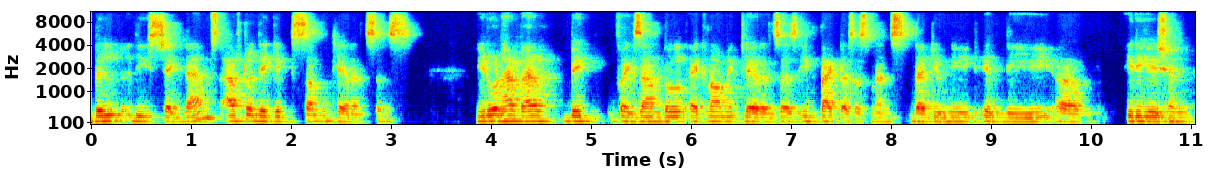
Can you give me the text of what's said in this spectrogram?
build these check dams after they get some clearances. You don't have to have big, for example, economic clearances, impact assessments that you need in the um, irrigation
